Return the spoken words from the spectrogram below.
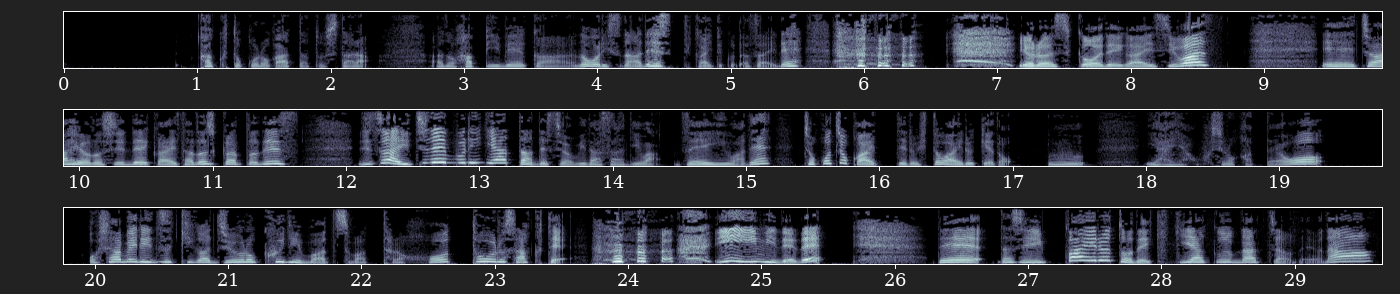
書くところがあったとしたら、あの、ハッピーメーカーのリスナーですって書いてくださいね。よろしくお願いします。えー、チョアヘヨの新年会楽しかったです。実は1年ぶりに会ったんですよ、皆さんには。全員はね。ちょこちょこ会ってる人はいるけど。うん。いやいや、面白かったよ。おしゃべり好きが16人も集まったらほんとうるさくて。いい意味でね。で、私いっぱいいるとね、聞き役になっちゃうんだよな。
